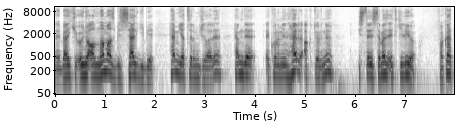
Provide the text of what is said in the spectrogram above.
e, belki önü alınamaz bir sel gibi hem yatırımcıları hem de ekonominin her aktörünü ister istemez etkiliyor. Fakat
